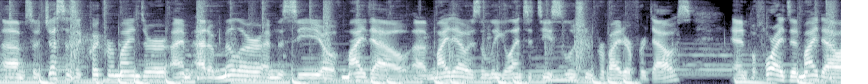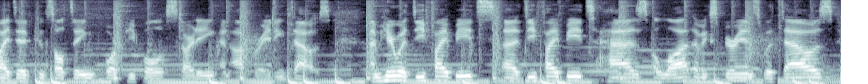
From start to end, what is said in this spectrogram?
Um, so, just as a quick reminder, I'm Adam Miller. I'm the CEO of MIDAO. Uh, MIDAO is a legal entity solution provider for DAOs. And before I did MIDAO, I did consulting for people starting and operating DAOs. I'm here with DeFi Beats. Uh, DeFi Beats has a lot of experience with DAOs,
